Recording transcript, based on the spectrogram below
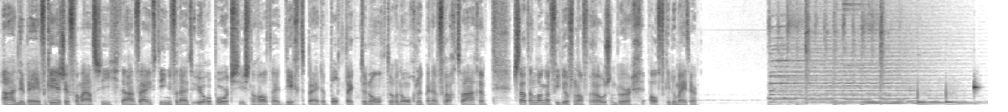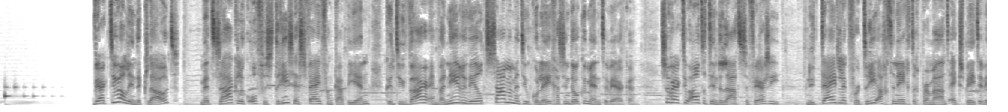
ANDB Verkeersinformatie. De A15 vanuit Europoort is nog altijd dicht bij de Botlektunnel... door een ongeluk met een vrachtwagen. Staat een lange video vanaf Rozenburg, 11 kilometer. Werkt u al in de cloud? Met Zakelijk Office 365 van KPN kunt u waar en wanneer u wilt... samen met uw collega's in documenten werken. Zo werkt u altijd in de laatste versie. Nu tijdelijk voor 3,98 per maand ex-BTW.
